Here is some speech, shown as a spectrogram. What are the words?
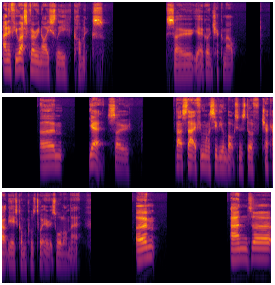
and if you ask very nicely comics. So yeah go and check them out. Um yeah so that's that. If you want to see the unboxing stuff check out the ace comicals twitter. It's all on there. Um and uh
